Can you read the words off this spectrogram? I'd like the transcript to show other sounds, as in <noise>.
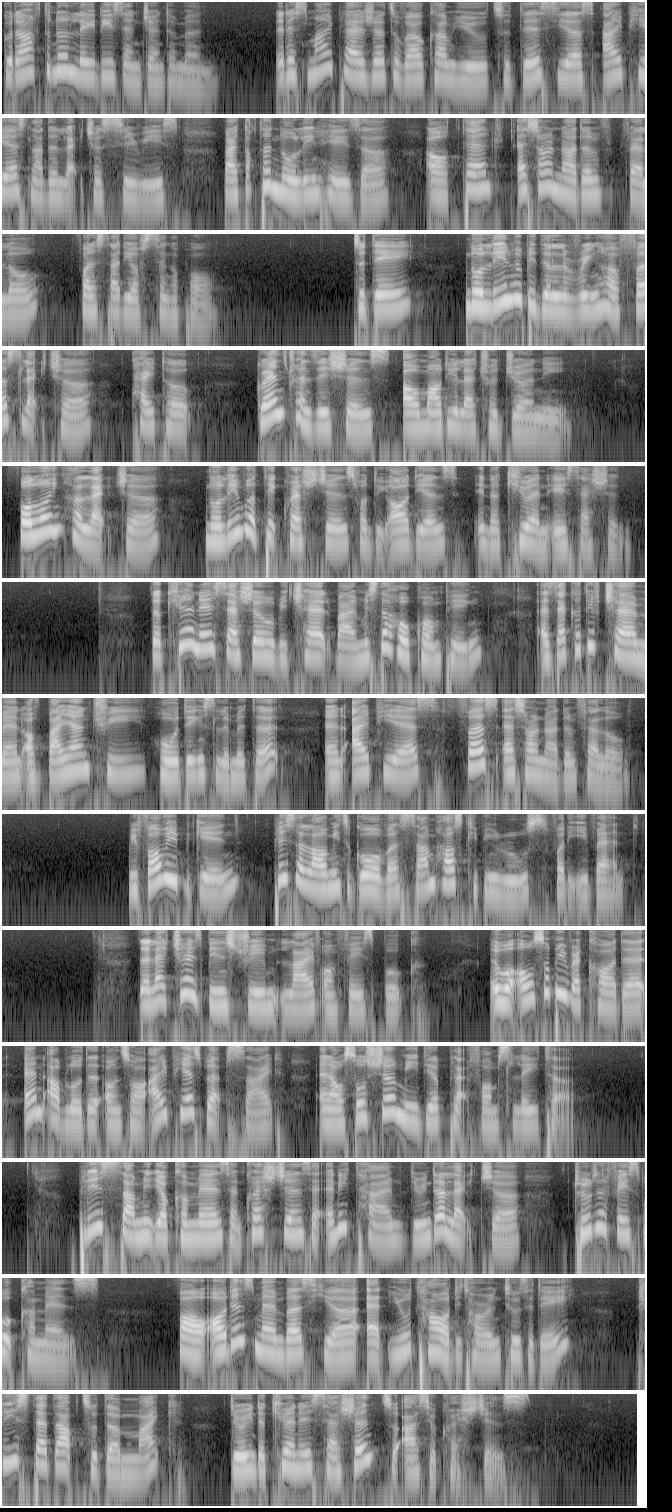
Good afternoon, ladies and gentlemen. It is my pleasure to welcome you to this year's IPS Nathan Lecture Series by Dr. Noeleen Heyzer, our 10th SR Nathan Fellow for the Study of Singapore. Today, Noeleen will be delivering her first lecture titled Grand Transitions, Our Multilateral Journey. Following her lecture, Noeleen will take questions from the audience in a Q&A session. The Q&A session will be chaired by Mr. Ho Kwon Ping, Executive Chairman of Banyan Tree Holdings Limited and IPS First SR Nathan Fellow. Before we begin, please allow me to go over some housekeeping rules for the event. The lecture is being streamed live on Facebook. It will also be recorded and uploaded onto our IPS website and our social media platforms later. Please submit your comments and questions at any time during the lecture through the Facebook comments. For our audience members here at UTown Auditorium 2 today, please step up to the mic during the Q&A session to ask your questions.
